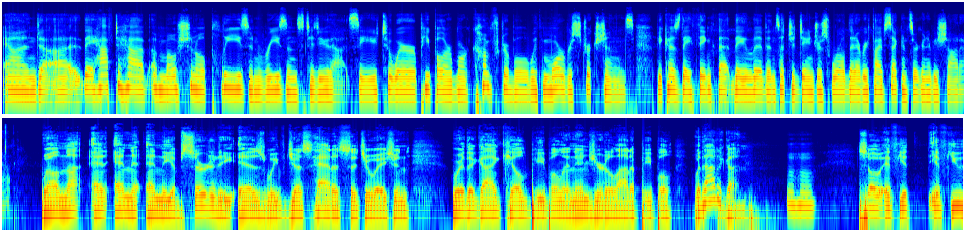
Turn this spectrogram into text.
and uh, they have to have emotional pleas and reasons to do that, see, to where people are more comfortable with more restrictions because they think that they live in such a dangerous world that every five seconds they're going to be shot at. Well, not and and and the absurdity is we've just had a situation where the guy killed people and injured a lot of people without a gun. Mm-hmm. So if you if you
